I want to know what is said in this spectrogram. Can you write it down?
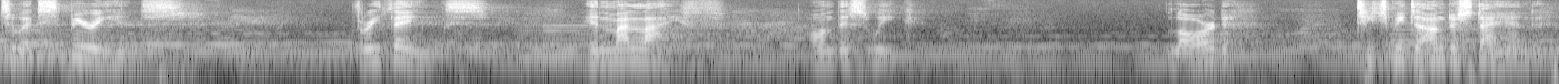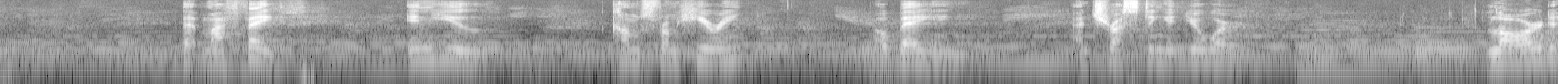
to experience three things in my life on this week. Lord, teach me to understand that my faith in you comes from hearing, obeying, and trusting in your word. Lord,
